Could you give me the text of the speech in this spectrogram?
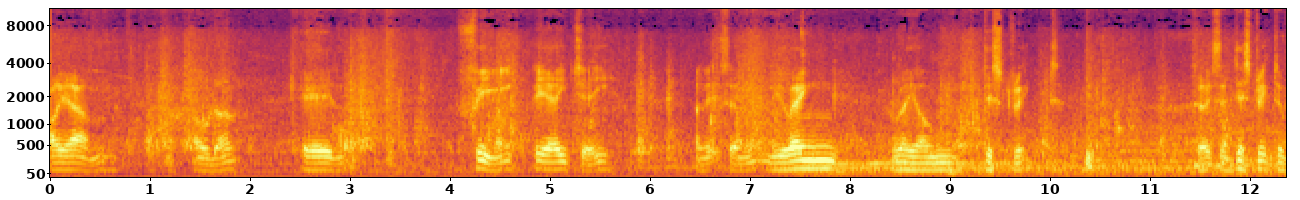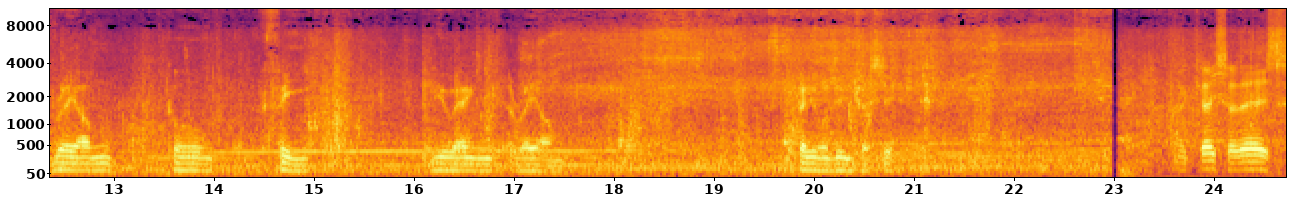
I am, hold on, in Phe, P-H-E, and it's a Mueng Rayong district. So it's a district of Rayong called Phe Mueng Rayong. If anyone's interested. okay, so there's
